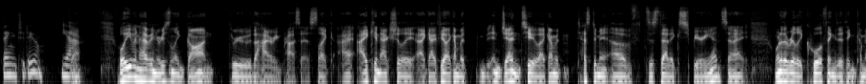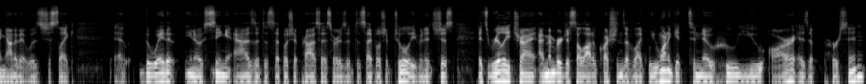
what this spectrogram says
thing to do. yeah. yeah. Well, even having recently gone through the hiring process, like I, I can actually, like I feel like I'm a, in Jen too, like I'm a testament of just that experience. And I, one of the really cool things I think coming out of it was just like, the way that you know seeing it as a discipleship process or as a discipleship tool even it's just it's really trying i remember just a lot of questions of like we want to get to know who you are as a person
